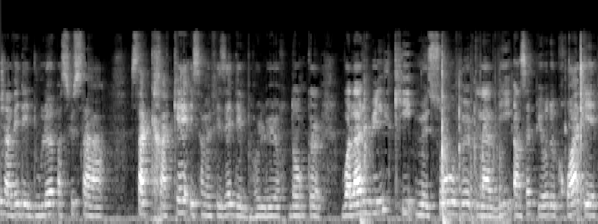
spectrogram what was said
j'avais des douleurs parce que ça, ça craquait et ça me faisait des brûlures. Donc euh, voilà l'huile qui me sauve la vie en cette période de froid et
